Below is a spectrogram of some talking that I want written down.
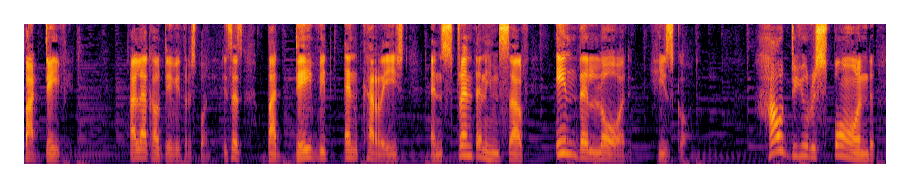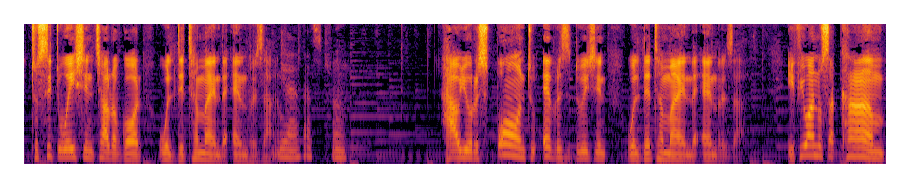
but David. I like how David responded. It says, But David encouraged and strengthen himself in the Lord his God. How do you respond to situation, child of God, will determine the end result. Yeah, that's true. How you respond to every situation will determine the end result. If you want to succumb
